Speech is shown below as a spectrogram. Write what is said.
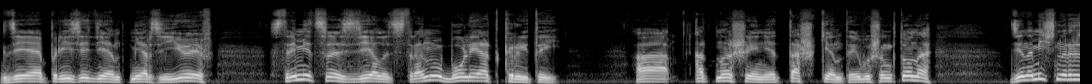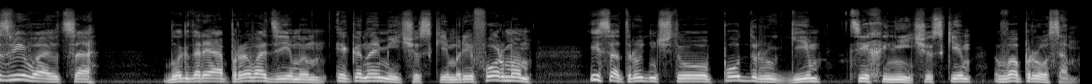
где президент Мерзиёев стремится сделать страну более открытой, а отношения Ташкента и Вашингтона динамично развиваются благодаря проводимым экономическим реформам и сотрудничеству по другим техническим вопросам.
